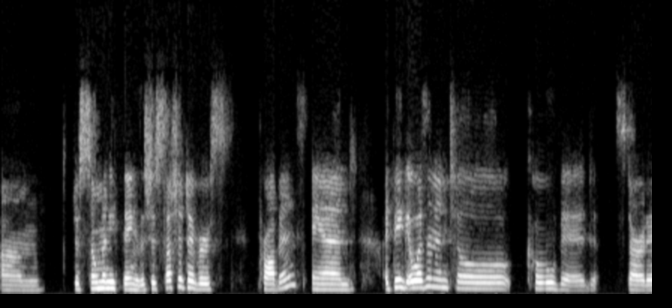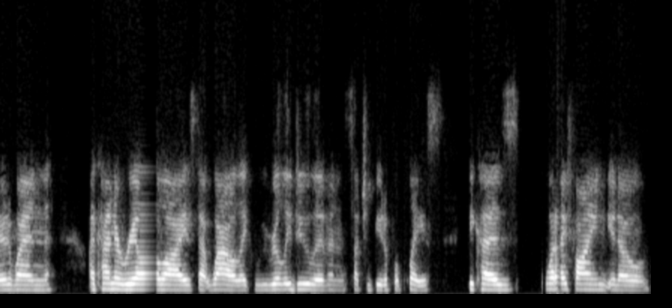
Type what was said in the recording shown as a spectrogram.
um, just so many things. It's just such a diverse province. And I think it wasn't until COVID started when I kind of realized that, wow, like we really do live in such a beautiful place. Because what I find, you know,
